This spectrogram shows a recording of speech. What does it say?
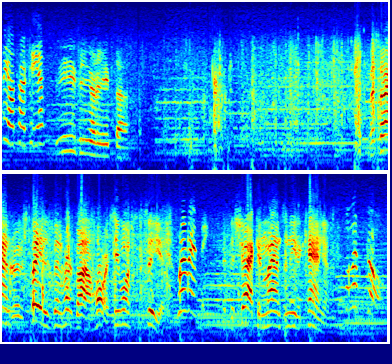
See you the rodeo, Tortilla. Si, senorita. Miss Andrews, Spade has been hurt by a horse. He wants to see you. Where is he? At the shack in Manzanita Canyon. Well, let's go.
